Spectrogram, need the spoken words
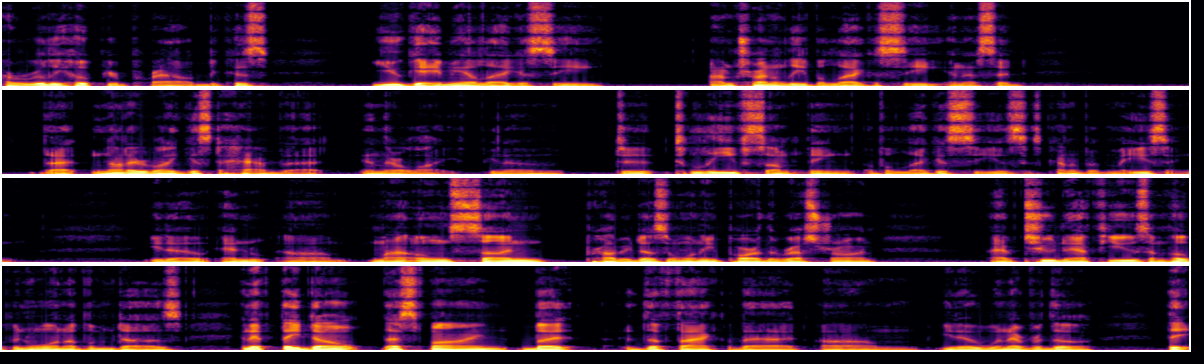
I really hope you're proud because you gave me a legacy. I'm trying to leave a legacy, and I said that not everybody gets to have that in their life. You know, to to leave something of a legacy is, is kind of amazing you know, and um, my own son probably doesn't want any part of the restaurant. I have two nephews. I'm hoping one of them does, and if they don't, that's fine. But the fact that um, you know, whenever the the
